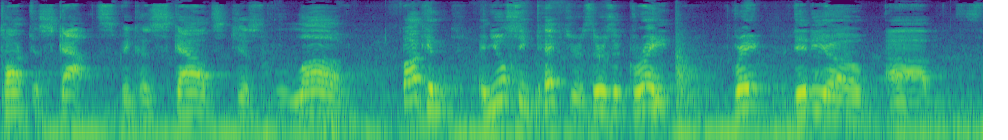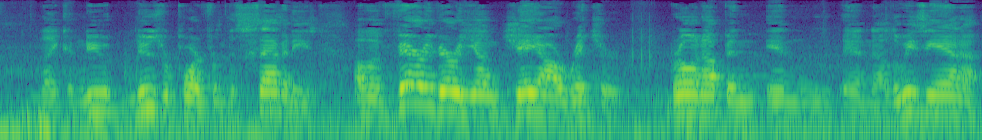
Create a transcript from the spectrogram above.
Talk to scouts because scouts just love fucking. and, you'll see pictures. There's a great great video. Um, like a new news report from the 70s of a very very young J.R. Richard growing up in in in uh, Louisiana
